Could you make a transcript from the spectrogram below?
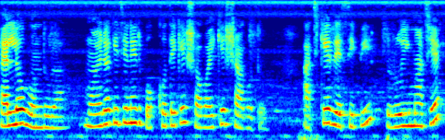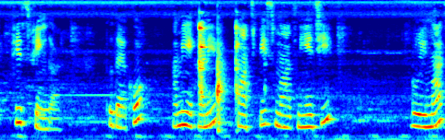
হ্যালো বন্ধুরা, ময়রা কিচেনের পক্ষ থেকে সবাইকে স্বাগত। আজকের রেসিপি রুই মাছের ফিশ ফিঙ্গার তো দেখো, আমি এখানে পাঁচ পিস মাছ নিয়েছি। রুই মাছ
